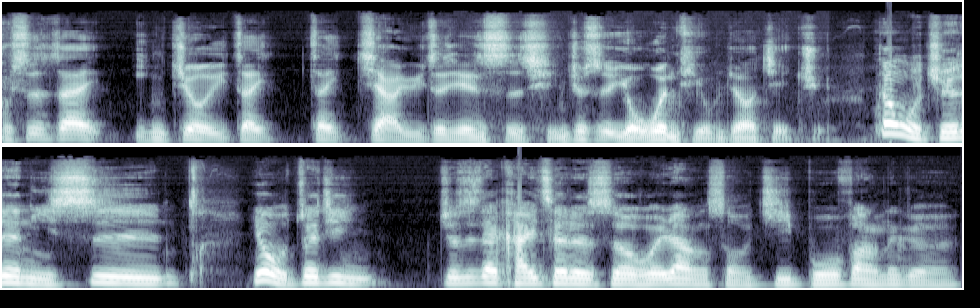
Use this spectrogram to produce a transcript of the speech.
不是在 enjoy 在在驾驭这件事情，就是有问题我们就要解决。但我觉得你是，因为我最近就是在开车的时候会让手机播放那个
